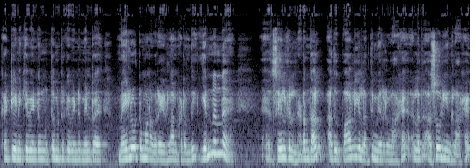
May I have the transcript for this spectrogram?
கட்டி இணைக்க வேண்டும் முத்தமிட்டிருக்க வேண்டும் என்ற மேலோட்டமான வரையெல்லாம் கடந்து என்னென்ன செயல்கள் நடந்தால் அது பாலியல் அத்துமீறல்களாக அல்லது அசௌரியங்களாக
